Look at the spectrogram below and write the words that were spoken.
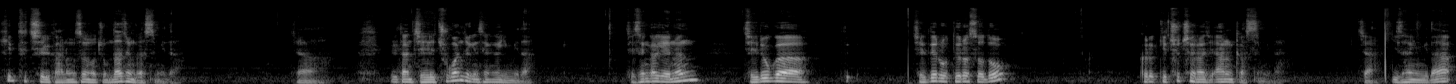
히트 칠 가능성은 좀 낮은 것 같습니다. 자, 일단 제 주관적인 생각입니다. 제 생각에는 재료가 제대로 들었어도 그렇게 추천하지 않을 것 같습니다. 자, 이상입니다.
